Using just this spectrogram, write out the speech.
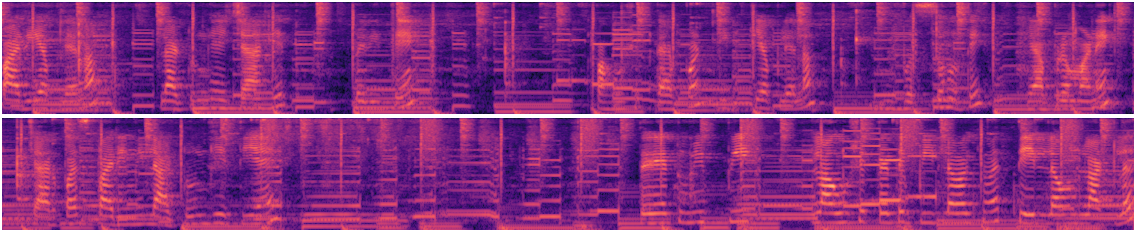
पारी आपल्याला लाटून घ्यायच्या आहेत. तरी ते पाहू शकता आपण इतकी आपल्याला बस्त होते. याप्रमाणे चार पाच पारी मी लाटून घेते आहे तर तुम्ही पीठ लावू शकता. ते पीठ लावा किंवा तेल लावून लाटलं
